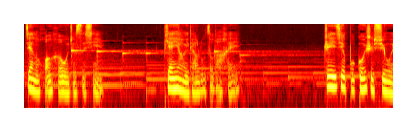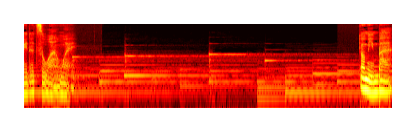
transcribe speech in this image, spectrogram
见了黄河我就死心，偏要一条路走到黑。这一切不过是虚伪的自我安慰。要明白，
